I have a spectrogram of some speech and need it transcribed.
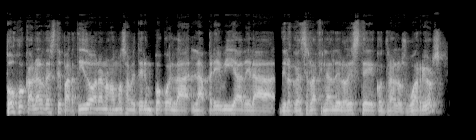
poco que hablar de este partido. Ahora nos vamos a meter un poco en la, previa de, la, de, lo que va a ser la final del oeste contra los Warriors.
